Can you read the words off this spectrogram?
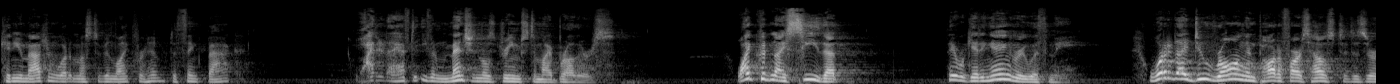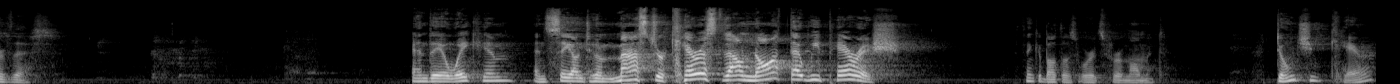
Can you imagine what it must have been like for him to think back? Why did I have to even mention those dreams to my brothers? Why couldn't I see that they were getting angry with me? What did I do wrong in Potiphar's house to deserve this? And they awake him and say unto him, Master, carest thou not that we perish? Think about those words for a moment. Don't you care?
